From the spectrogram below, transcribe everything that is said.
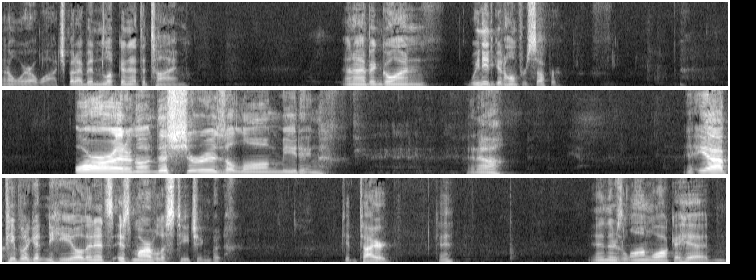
I don't wear a watch, but I've been looking at the time. And I've been going, we need to get home for supper. Or, I don't know, this sure is a long meeting. You know? Yeah, people are getting healed, and it's, it's marvelous teaching, but getting tired, okay? and there's a long walk ahead. And,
